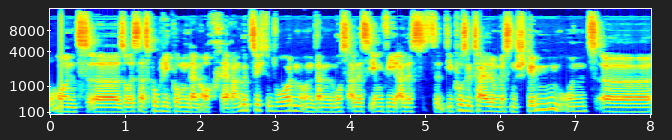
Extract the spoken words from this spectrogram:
und äh, so ist das Publikum dann auch herangezüchtet worden und dann muss alles irgendwie alles, die Puzzleteile müssen stimmen und äh,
